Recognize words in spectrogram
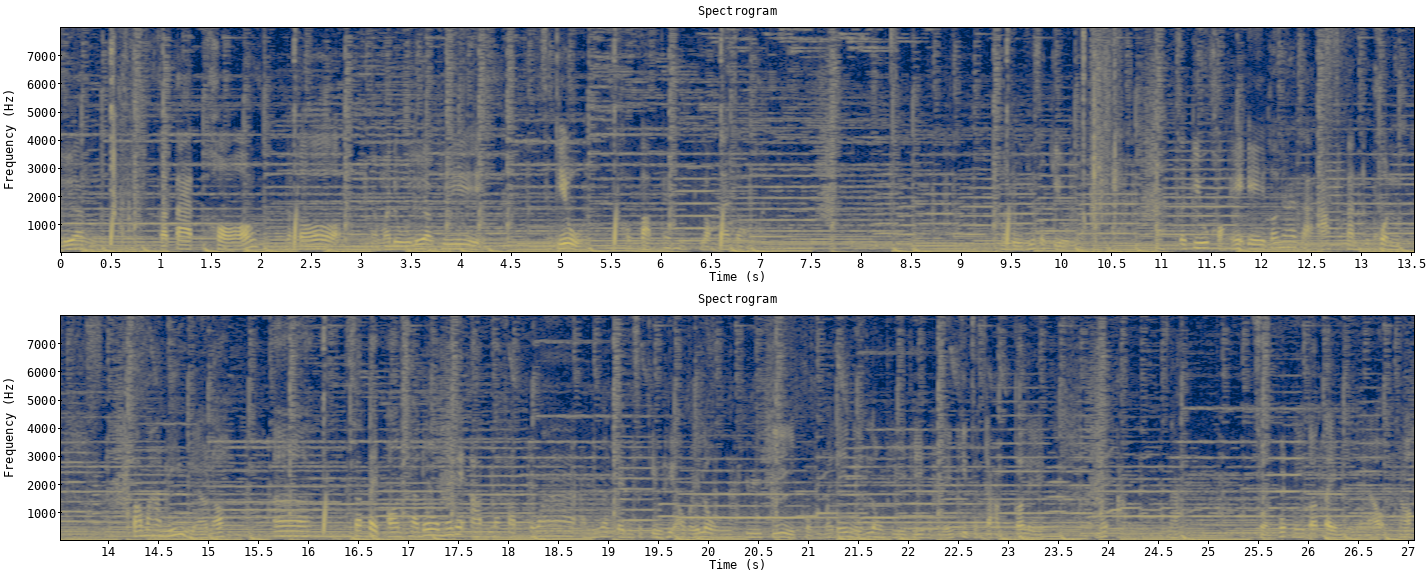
เรื่องสแตทของ แล้วก็เดี๋ยวมาดูเรื่องที่สกิลเขาปรับให้ล็อกหน้าจอมาดูที่สกิลสกิลของ AA ก็น่าจะอัพกันทุกคน ประมาณนี้อยู่แล้วเนาะเอ่อสเต็ปออนชาร์โดไม่ได้อัพนะครับ เพราะว่าอันนี้มันเป็นสกิลที่เอาไว้ลง PVP ผมไม่ได้เน้นลง PVP ผมเน้นกิจกรรมก็เลยไม่อัพนะ ส่วนพวกนี้ก็เต็มอยู่แล้วเนาะ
